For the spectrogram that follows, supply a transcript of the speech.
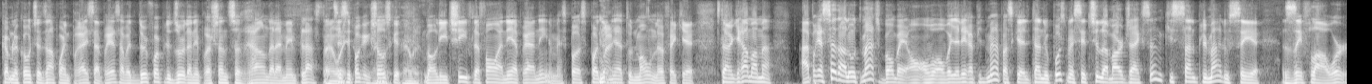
comme le coach a dit en point de presse après, ça va être deux fois plus dur l'année prochaine de se rendre à la même place. Ben Tu sais, oui. C'est pas quelque Ben chose que ben bon les Chiefs le font année après année, mais c'est pas c'est pas donné Ouais. à tout le monde. Là, fait que c'est un grand moment. Après ça, dans l'autre match, bon ben on, on va y aller rapidement parce que le temps nous pousse, mais c'est-tu Lamar Jackson qui se sent le plus mal ou c'est Zay Flower?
